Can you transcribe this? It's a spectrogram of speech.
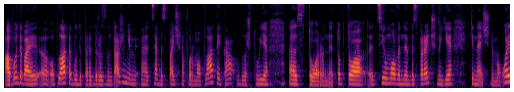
Або давай е, оплата буде перед розвантаженням. е, Це безпечна форма оплати, яка влаштує е, сторони. Тобто ці умови не безперечно є кінечними. Ось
